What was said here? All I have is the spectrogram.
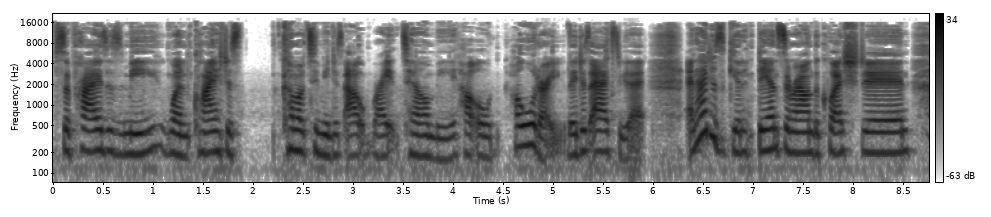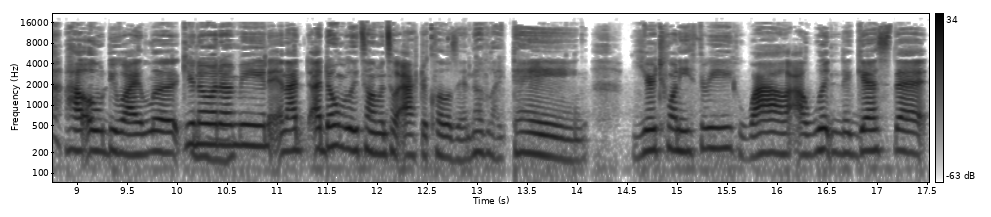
surprises me when clients just come up to me and just outright tell me how old how old are you? They just ask me that. And i just get dance around the question how old do i look? You know what i mean? And I, I don't really tell them until after closing. They'll be like dang you're 23 wow i wouldn't have guessed that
